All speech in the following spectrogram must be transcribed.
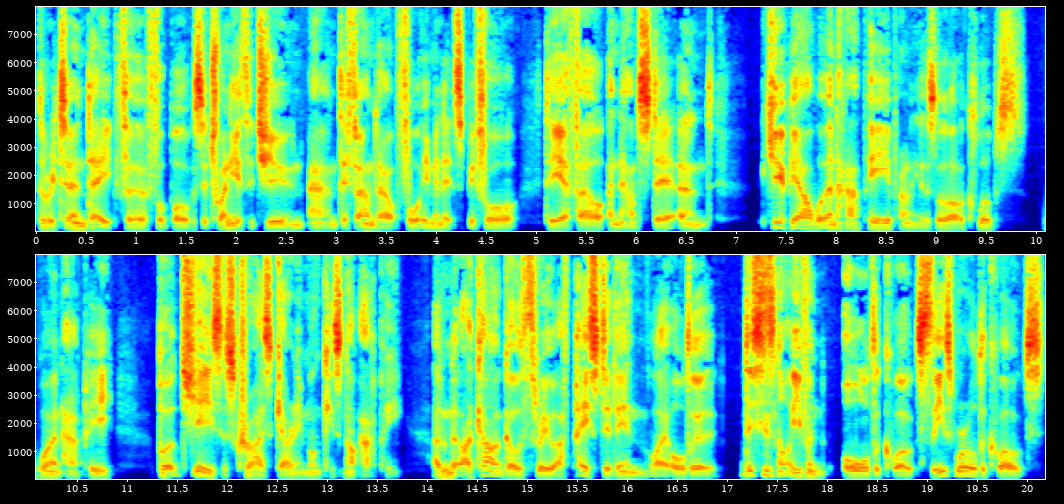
the return date for football was the 20th of June, and they found out 40 minutes before the EFL announced it. And QPR weren't happy. Apparently, there's a lot of clubs weren't happy. But Jesus Christ, Gary Monk is not happy. And I can't go through, I've pasted in like all the, this is not even all the quotes. These were all the quotes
